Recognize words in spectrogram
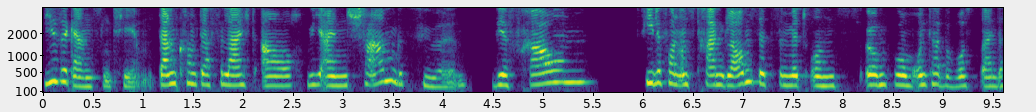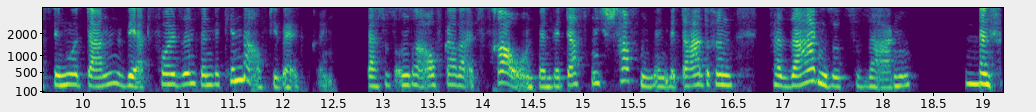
Diese ganzen Themen. Dann kommt da vielleicht auch wie ein Schamgefühl. Wir Frauen, viele von uns tragen Glaubenssätze mit uns irgendwo im Unterbewusstsein, dass wir nur dann wertvoll sind, wenn wir Kinder auf die Welt bringen. Das ist unsere Aufgabe als Frau. Und wenn wir das nicht schaffen, wenn wir da drin versagen sozusagen, mhm. dann fühlen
